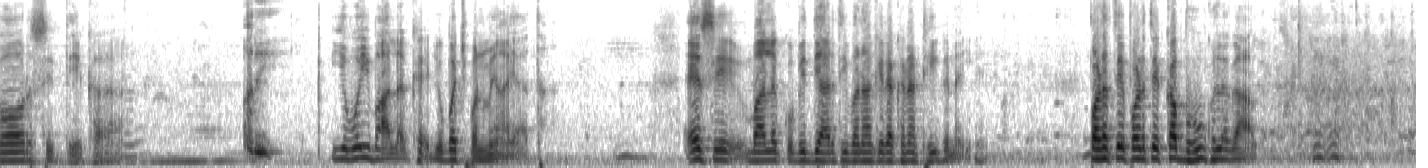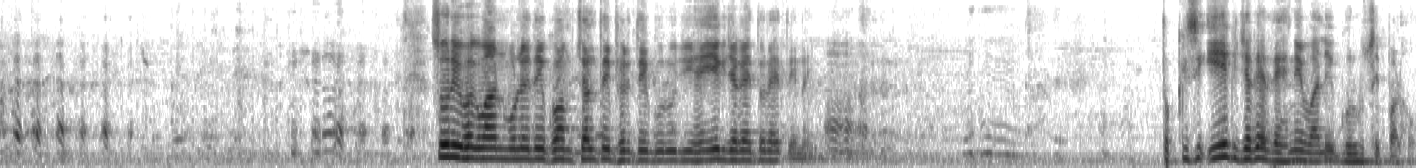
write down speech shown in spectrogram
गौर से देखा। अरे, ये वही बालक है जो बचपन में आया था। ऐसे बालक को विद्यार्थी बना के रखना ठीक नहीं है। पढ़ते पढ़ते कब भूख लगा। सूर्य भगवान बोले, देखो, हम चलते फिरते गुरु जी हैं, एक जगह तो रहते नहीं। तो किसी एक जगह रहने वाले गुरु से पढ़ो।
